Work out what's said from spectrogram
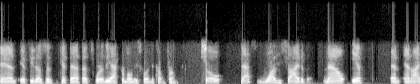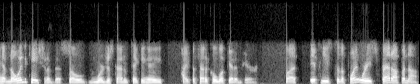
And if he doesn't get that, that's where the acrimony is going to come from. So that's one side of it. Now, if and and I have no indication of this, so we're just kind of taking a hypothetical look at him here. But if he's to the point where he's fed up enough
